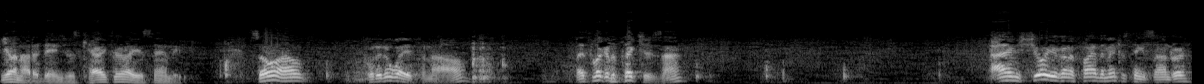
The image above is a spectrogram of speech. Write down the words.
you're not a dangerous character, are you, Sandy? So I'll put it away for now. Let's look at the pictures, huh? I'm sure you're going to find them interesting, Sandra.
